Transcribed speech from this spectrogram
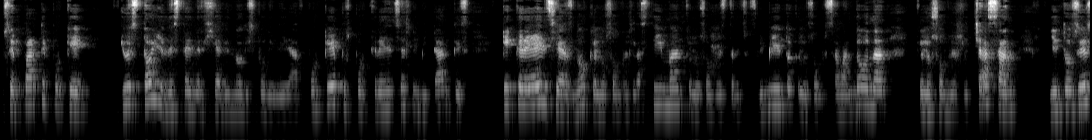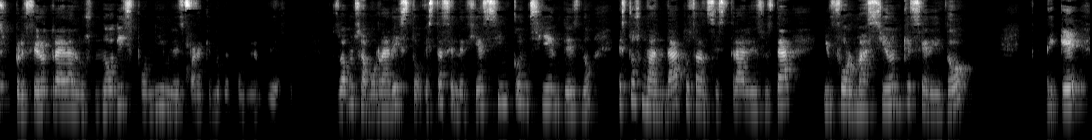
Pues en parte porque yo estoy en esta energía de no disponibilidad. ¿Por qué? Pues por creencias limitantes qué creencias, ¿no? Que los hombres lastiman, que los hombres traen sufrimiento, que los hombres abandonan, que los hombres rechazan. Y entonces prefiero traer a los no disponibles para que no me pongan en riesgo. Entonces vamos a borrar esto, estas energías inconscientes, ¿no? Estos mandatos ancestrales, esta información que se heredó de que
